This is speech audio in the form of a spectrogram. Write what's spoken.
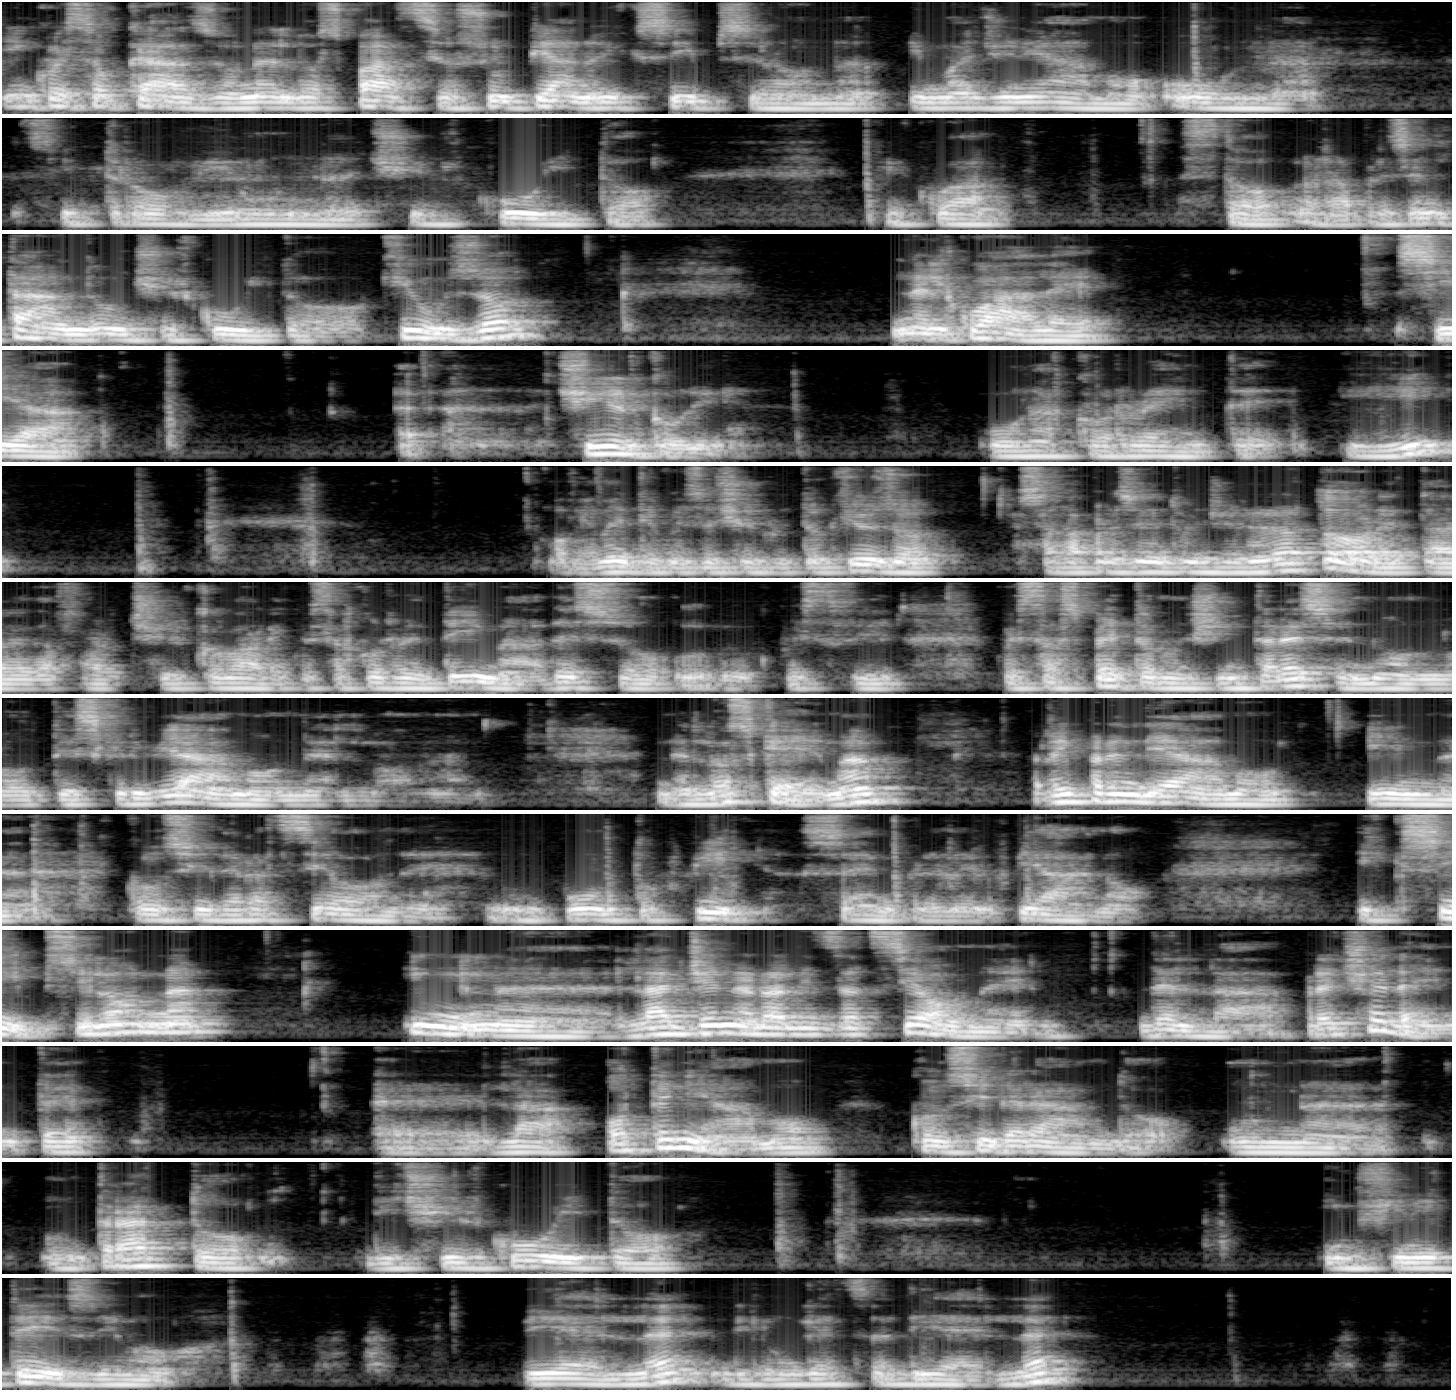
In questo caso nello spazio sul piano XY immaginiamo un, si trovi un circuito che qua sto rappresentando, un circuito chiuso nel quale sia eh, circoli una corrente I Ovviamente questo circuito chiuso sarà presente un generatore tale da far circolare questa corrente I, ma adesso uh, questo aspetto non ci interessa e non lo descriviamo nello, nello schema. Riprendiamo in considerazione un punto P sempre nel piano XY. In, uh, la generalizzazione della precedente eh, la otteniamo considerando un, un tratto di circuito infinitesimo di L, di lunghezza di L,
